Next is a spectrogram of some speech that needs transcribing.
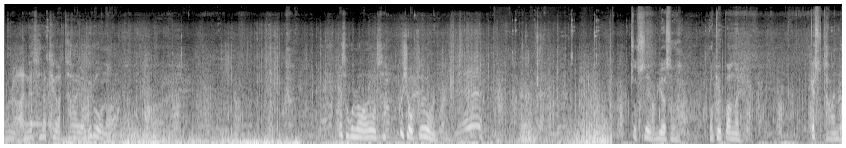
오늘 안내 산악회가 다 여기로 오나? 계속 올라와요. 사- 끝이 없어요. 쪽수에 물려서 어깨빵을 계속 당한다.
